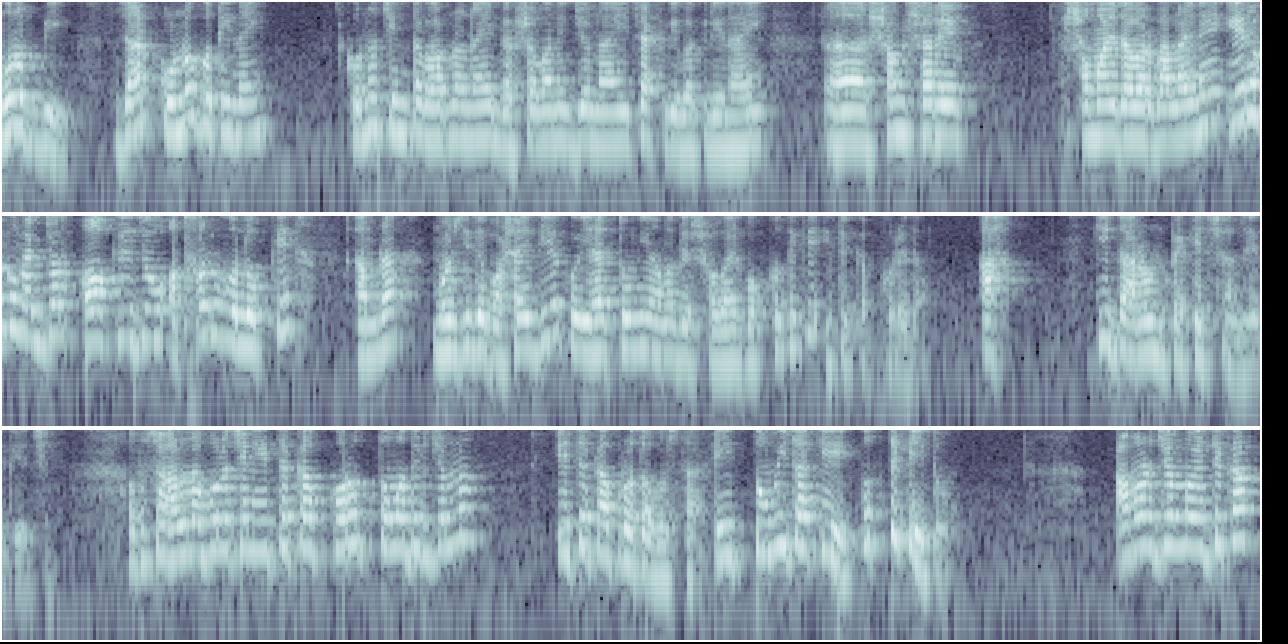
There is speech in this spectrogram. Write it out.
মুরব্বী, যার কোনো গতি নাই, কোনো চিন্তা ভাবনা নাই ব্যবসা বাণিজ্য নাই চাকরি বাকরি নাই সংসারে সময় দেওয়ার বালাই নেই। এরকম একজন অকেজ, অথর্ব লোককে আমরা মসজিদে বসাই দিয়ে কই হ্যাঁ তুমি আমাদের সবার পক্ষ থেকে ইতেকাপ করে দাও। আহ, কি দারুণ প্যাকেজ সাজিয়ে দিয়েছে অথচ আল্লাহ বলেছেন, ইতেকাপ করো তোমাদের জন্য ইতেকাপরত অবস্থা। এই তুমিটা কি? প্রত্যেকেই তো। আমার জন্য ইতেকাপ,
